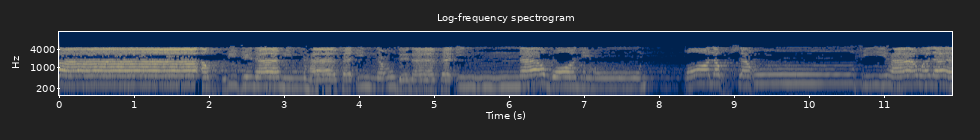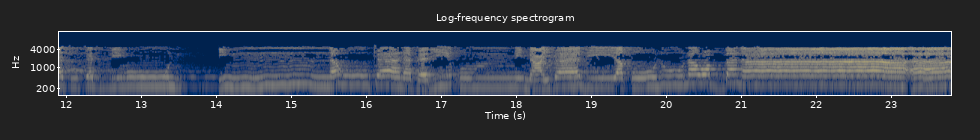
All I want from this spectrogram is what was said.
أخرجنا منها فإن عدنا فإنا ظالمون. قال اخسعوا فيها ولا تكلمون. إنه كان فريق من عبادي يقولون ربنا آمين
